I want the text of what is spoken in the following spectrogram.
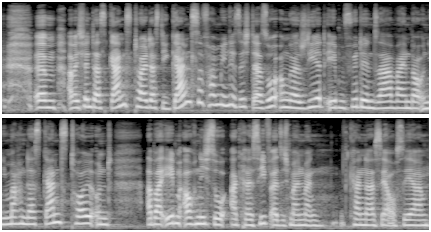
ähm, aber ich finde das ganz toll, dass die ganze Familie sich da so engagiert, eben für den Saarweinbau und die machen das ganz toll und aber eben auch nicht so aggressiv. Also ich meine, man kann das ja auch sehr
